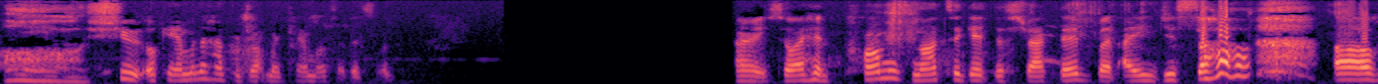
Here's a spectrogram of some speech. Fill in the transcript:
Oh, shoot. Okay, I'm going to have to drop my camera for this one. All right, so I had promised not to get distracted, but I just saw a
